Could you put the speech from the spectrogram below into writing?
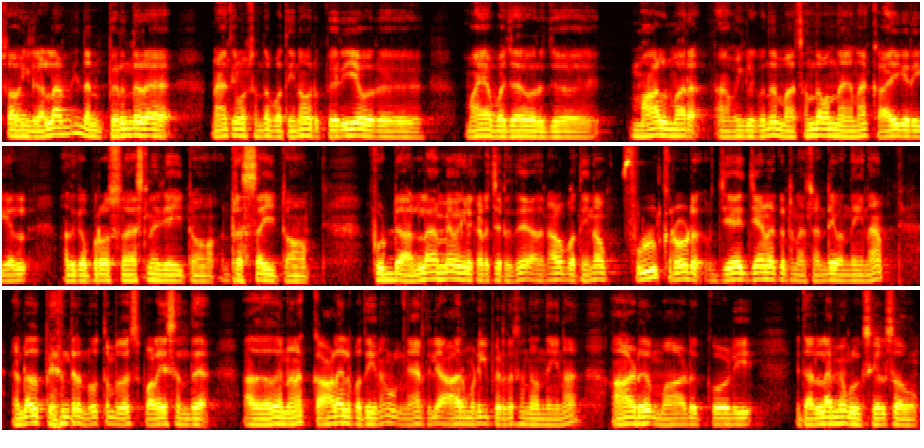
ஸோ அவங்களுக்கு எல்லாமே இந்த பெருந்தர ஞாயிற்றுக்கிழமை சந்தை பார்த்திங்கன்னா ஒரு பெரிய ஒரு மாயா பஜார் ஒரு மால் மாதிரி அவங்களுக்கு வந்து ம சந்தை வந்தாங்கன்னா காய்கறிகள் அதுக்கப்புறம் stationery item dress item food எல்லாமே அவங்களுக்கு கிடச்சிருது. அதனால் பார்த்தீங்கன்னா ஃபுல் க்ரௌடு ஜே ஜேன்னு இருக்கின்ற சண்டே வந்தீங்கன்னா ரெண்டாவது பெருந்திர நூற்றம்பது வயசு பழைய சந்தை. அதாவது என்னென்னா காலையில் பார்த்தீங்கன்னா உங்களுக்கு நேரத்துலேயே ஆறு மணிக்கு பெருந்திர சந்தை வந்தீங்கன்னா ஆடு மாடு கோழி இது எல்லாமே உங்களுக்கு சேல்ஸ் ஆகும்.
